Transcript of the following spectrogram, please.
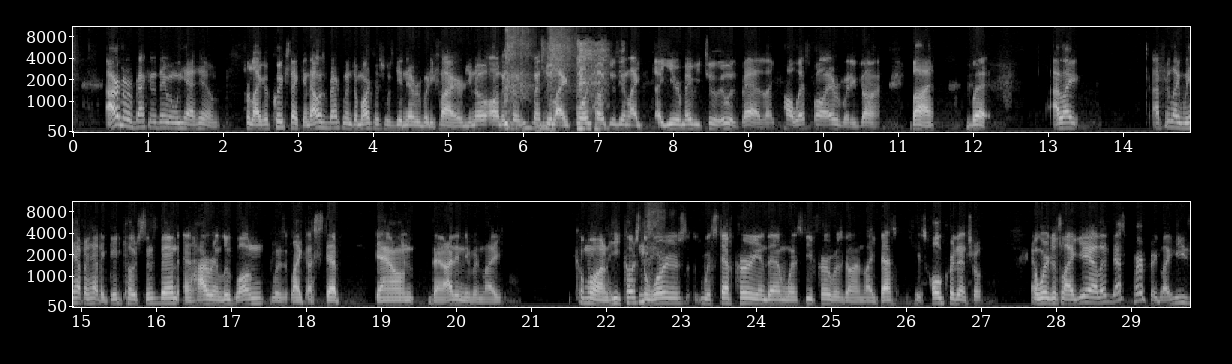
I remember back in the day when we had him for like a quick second. That was back when Demarcus was getting everybody fired. You know, all the coaches went through like four coaches in like a year, maybe two. It was bad. Like Paul Westphal, everybody gone. Bye. But I like I feel like we haven't had a good coach since then, and hiring Luke Walton was like a step down that I didn't even like. Come on, he coached the Warriors with Steph Curry, and then when Steve Kerr was gone, like that's his whole credential, and we're just like, yeah, that's perfect. Like he's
